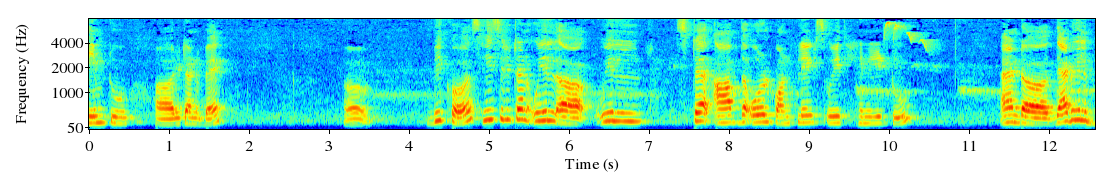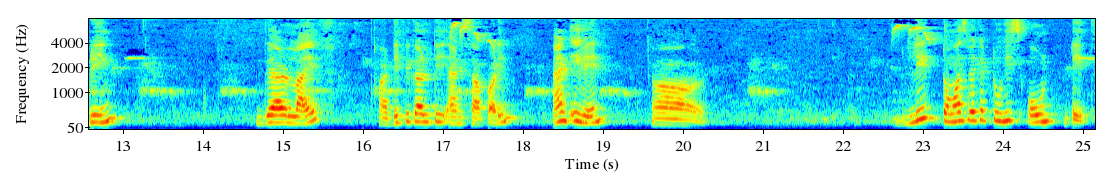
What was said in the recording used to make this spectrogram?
him to return back because his return will uh, will stir up the old conflicts with Henry II, and uh, that will bring their life uh, difficulty and suffering, and even uh, lead Thomas Becket to his own death.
